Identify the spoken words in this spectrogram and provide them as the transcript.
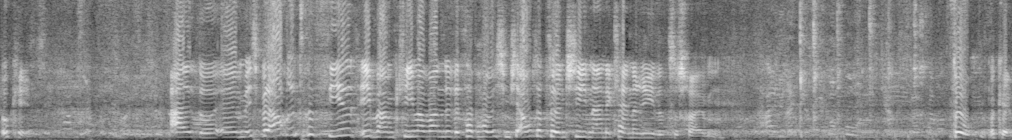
Okay. Also, ähm, ich bin auch interessiert eben am Klimawandel, deshalb habe ich mich auch dazu entschieden, eine kleine Rede zu schreiben. So, okay.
